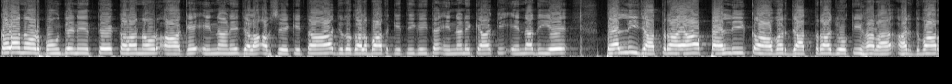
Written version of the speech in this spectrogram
ਕਲਾਨੌਰ ਪਹੁੰਚਦੇ ਨੇ ਤੇ ਕਲਾਨੌਰ ਆ ਕੇ ਇਹਨਾਂ ਨੇ ਜਲਾ ਅਭਿਸ਼ੇਕ ਕੀਤਾ। ਜਦੋਂ ਗੱਲਬਾਤ ਕੀਤੀ ਗਈ ਤਾਂ ਇਹਨਾਂ ਨੇ ਕਿਹਾ ਕਿ ਇਹਨਾਂ ਦੀ ਇਹ ਪਹਿਲੀ ਯਾਤਰਾ ਆ, ਪਹਿਲੀ ਕਾਵਰ ਯਾਤਰਾ ਜੋ ਕਿ ਹਰਾ- ਹਰਿਦੁਆਰ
